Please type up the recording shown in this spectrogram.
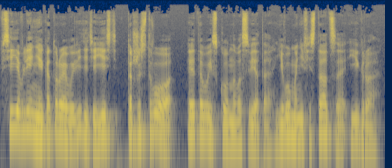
Все явления, которые вы видите, есть торжество этого исконного света, его манифестация и игра –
